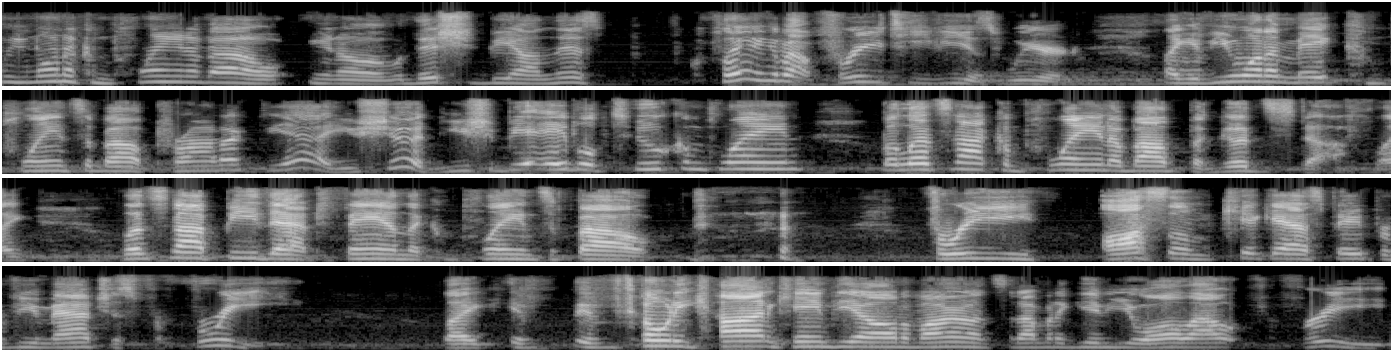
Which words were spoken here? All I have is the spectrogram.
we want to complain about you know this should be on this. Complaining about free TV is weird. Like if you want to make complaints about product, yeah, you should. You should be able to complain, but let's not complain about the good stuff. Like let's not be that fan that complains about free, awesome, kick-ass pay-per-view matches for free. Like if if Tony Khan came to you all tomorrow and said, "I'm going to give you all out for free,"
